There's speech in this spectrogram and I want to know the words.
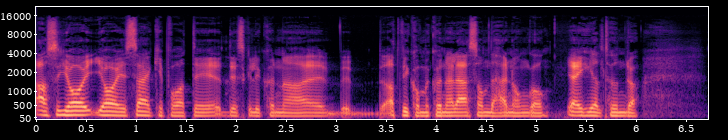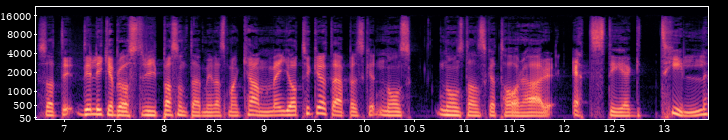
Alltså, jag, jag är säker på att det, det skulle kunna, eh, att vi kommer kunna läsa om det här någon gång. Jag är helt hundra. Så att det, det är lika bra att strypa sånt där medan man kan. Men jag tycker att Apple ska, någonstans ska ta det här ett steg till.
